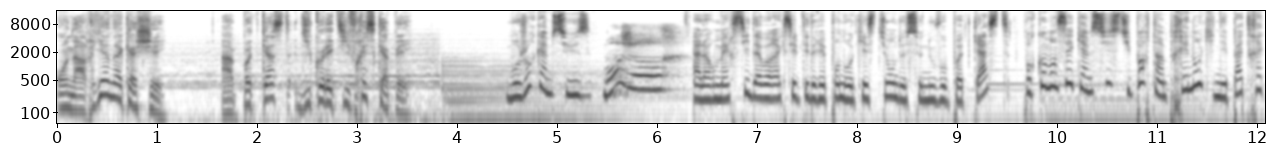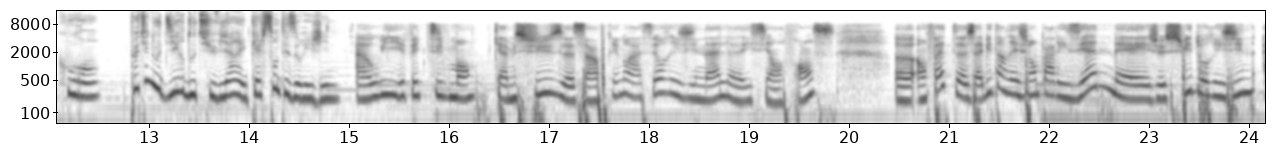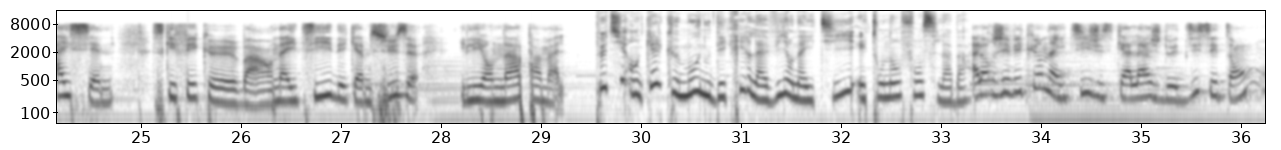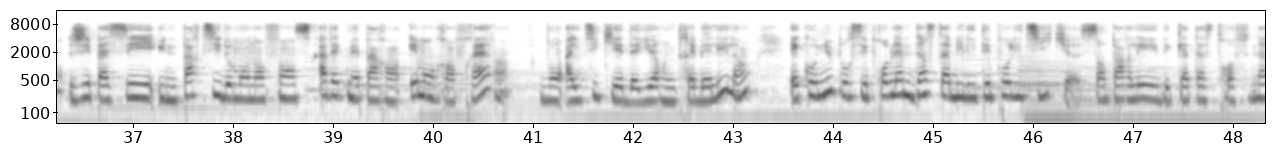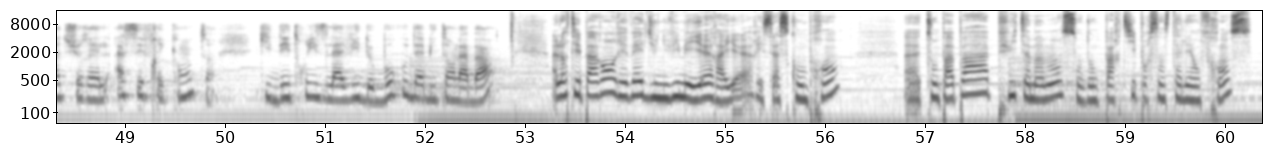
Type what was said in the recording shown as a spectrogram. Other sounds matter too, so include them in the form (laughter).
On n'a rien à cacher. Un podcast du collectif Rescapé. Bonjour Camsuse. Bonjour. Alors merci d'avoir accepté de répondre aux questions de ce nouveau podcast. Pour commencer Camsuse, tu portes un prénom qui n'est pas très courant. Peux-tu nous dire d'où tu viens et quelles sont tes origines? Ah oui, effectivement. Camsuse, c'est un prénom assez original euh, ici en France. Euh, en fait, j'habite en région parisienne, mais je suis d'origine haïtienne. Ce qui fait que, bah, en Haïti, des Camsus, il y en a pas mal. Peux-tu en quelques mots nous décrire la vie en Haïti et ton enfance là-bas? Alors j'ai vécu en Haïti jusqu'à l'âge de 17 ans. J'ai passé une partie de mon enfance avec mes parents et mon grand frère. Bon, Haïti, qui est d'ailleurs une très belle île, hein, est connue pour ses problèmes d'instabilité politique, sans parler des catastrophes naturelles assez fréquentes qui détruisent la vie de beaucoup d'habitants là-bas. Alors tes parents rêvaient d'une vie meilleure ailleurs, et ça se comprend. Euh, ton papa puis ta maman sont donc partis pour s'installer en France.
